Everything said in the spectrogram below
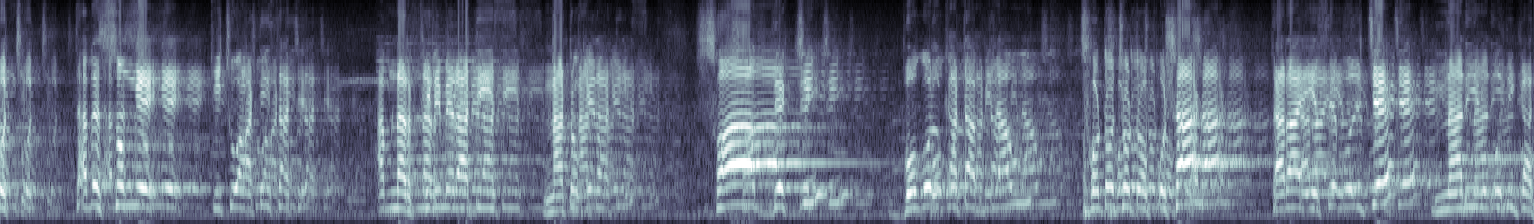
করছে। তাদের সঙ্গে কিছু আর্টিস্ট আছে। আপনার ফিল্মের আর্টিস্ট নাটকের আর্টিস্ট সব দেখছি। বগল কাটা ব্লাউজ, ছোট ছোট পোশাক। তারা এসে বলছে, নারীর অধিকার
